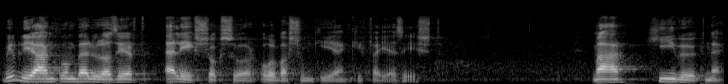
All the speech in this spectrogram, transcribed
Bibliánkon belül azért elég sokszor olvasunk ilyen kifejezést. Már hívőknek,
